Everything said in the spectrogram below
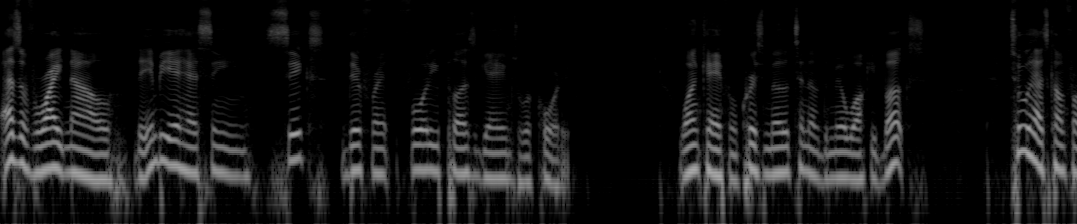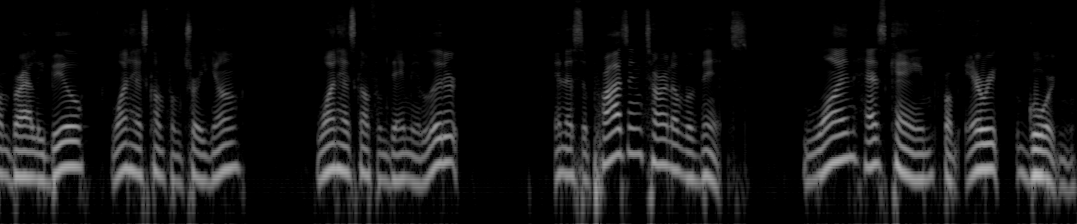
As of right now, the NBA has seen six different 40 plus games recorded. One came from Khris Middleton of the Milwaukee Bucks. Two has come from Bradley Beal. One has come from Trae Young. One has come from Damian Lillard. In a surprising turn of events, one has came from Eric Gordon.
